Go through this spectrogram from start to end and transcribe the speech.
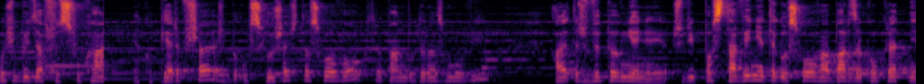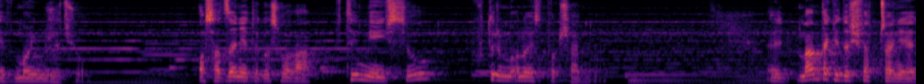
Musi być zawsze słuchanie jako pierwsze, żeby usłyszeć to słowo, które Pan Bóg do nas mówi, ale też wypełnienie je, czyli postawienie tego słowa bardzo konkretnie w moim życiu. Osadzenie tego słowa w tym miejscu, w którym ono jest potrzebne. Mam takie doświadczenie,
